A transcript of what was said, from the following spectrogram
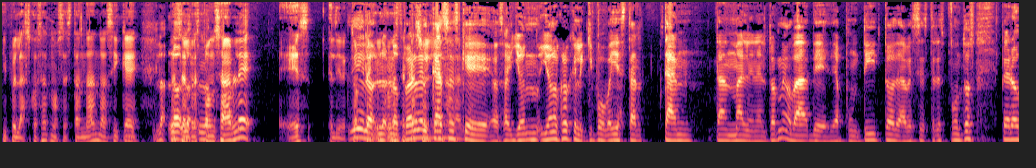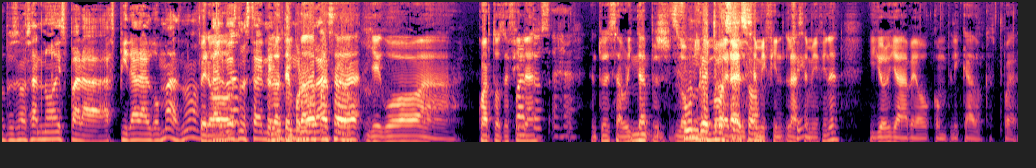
y pues las cosas nos están dando, así que Lo- pues, lo- el lo- responsable es el director. Sí, lo, técnico, lo- lo este peor del Ileana caso es que, o sea, yo, no- yo no creo que el equipo vaya a estar tan tan mal en el torneo, va de, de a puntito, de a veces tres puntos, pero pues, o sea, no es para aspirar a algo más, ¿no? Pero, Tal vez no está en pero el la temporada lugar, pasada llegó a cuartos de final. Cuartos, ajá. Entonces ahorita Mm, pues lo mínimo era el semifin- la Sí. semifinal y yo ya veo complicado que puedan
